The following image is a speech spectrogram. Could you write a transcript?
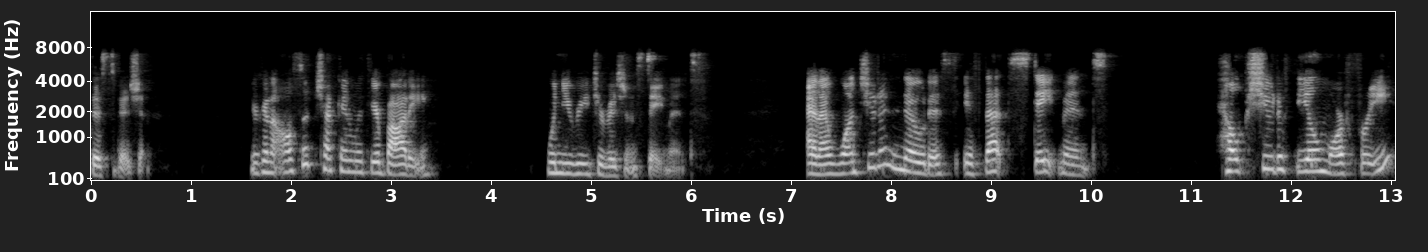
this vision. You're going to also check in with your body when you read your vision statement. And I want you to notice if that statement helps you to feel more free,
